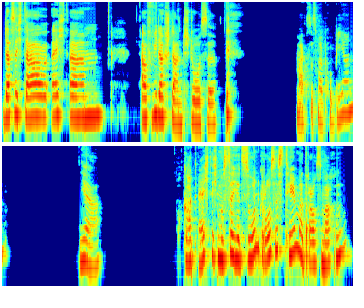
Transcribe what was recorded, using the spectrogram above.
dass ich da echt ähm, auf Widerstand stoße. Magst du es mal probieren? Ja. Oh Gott, echt? Ich muss da jetzt so ein großes Thema draus machen?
